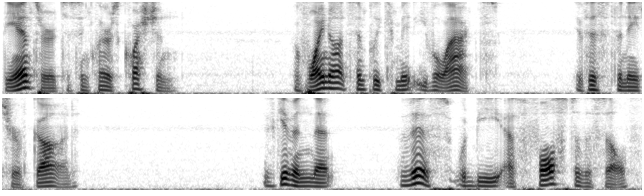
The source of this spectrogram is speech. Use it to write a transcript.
The answer to Sinclair's question of why not simply commit evil acts if this is the nature of God is given that this would be as false to the self,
